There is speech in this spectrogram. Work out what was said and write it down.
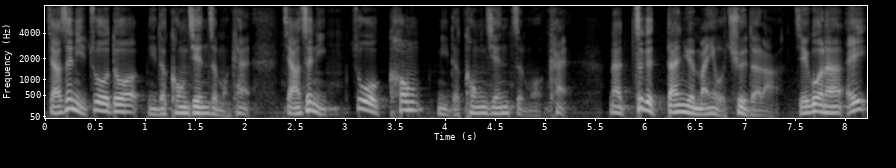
假设你做多，你的空间怎么看？假设你做空，你的空间怎么看？那这个单元蛮有趣的啦。结果呢，哎。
